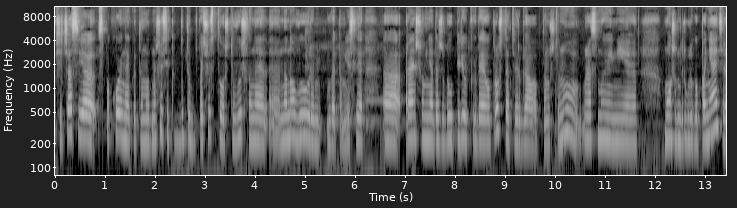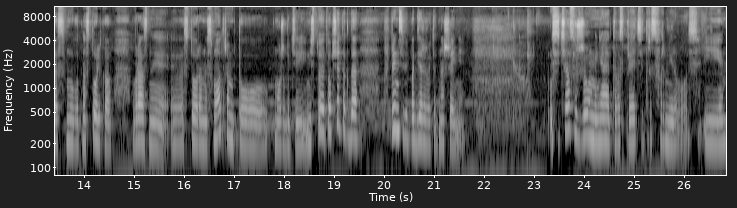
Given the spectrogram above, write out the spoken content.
Сейчас я спокойно к этому отношусь и как будто бы почувствовала, что вышла на, э, на новый уровень в этом. Если э, раньше у меня даже был период, когда я его просто отвергала, потому что, ну, раз мы не можем друг друга понять, раз мы вот настолько в разные э, стороны смотрим, то, может быть, и не стоит вообще тогда, в принципе, поддерживать отношения. Сейчас уже у меня это восприятие трансформировалось. И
